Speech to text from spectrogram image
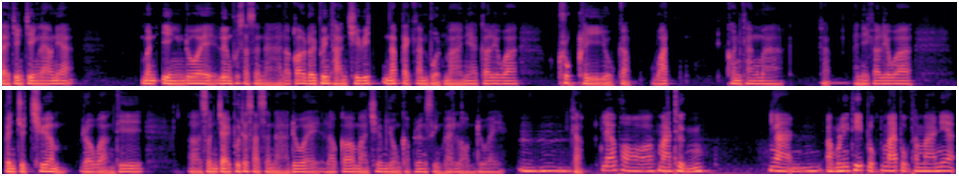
แต่จริง ๆ แล้วเนี่ย มันอิงด้วยเรื่องพุทธศาสนา แล้วก็โดยพื้นฐานชีวิตนับแต่การบวชมาเนี่ยก็เรียกว่าคลุกคลีอยู่กับวัดค่อนข้างมากครับ อันนี้ก็เรียกว่าเป็นจุดเชื่อมระหว่างที่สนใจพุทธศาสนาด้วย แล้วก็มาเชื่อมโยงกับเรื่องสิ่งแวดล้อมด้วยครับ แล้วพอมาถึงงานมูลนิธิปลูกต้นไม้ปลูกธรรมะเนี่ย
